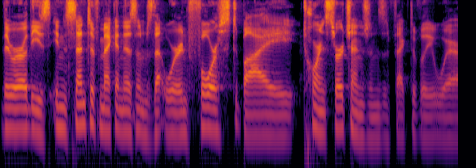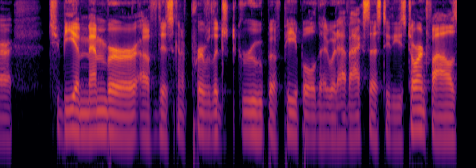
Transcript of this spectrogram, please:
There are these incentive mechanisms that were enforced by torrent search engines effectively, where to be a member of this kind of privileged group of people that would have access to these torrent files,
